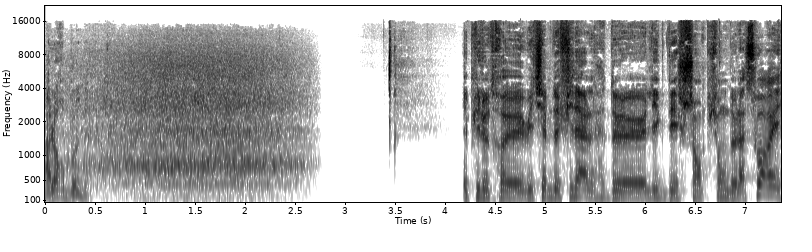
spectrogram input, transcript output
à leur bonheur. Et puis l'autre huitième de finale de Ligue des Champions de la soirée,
